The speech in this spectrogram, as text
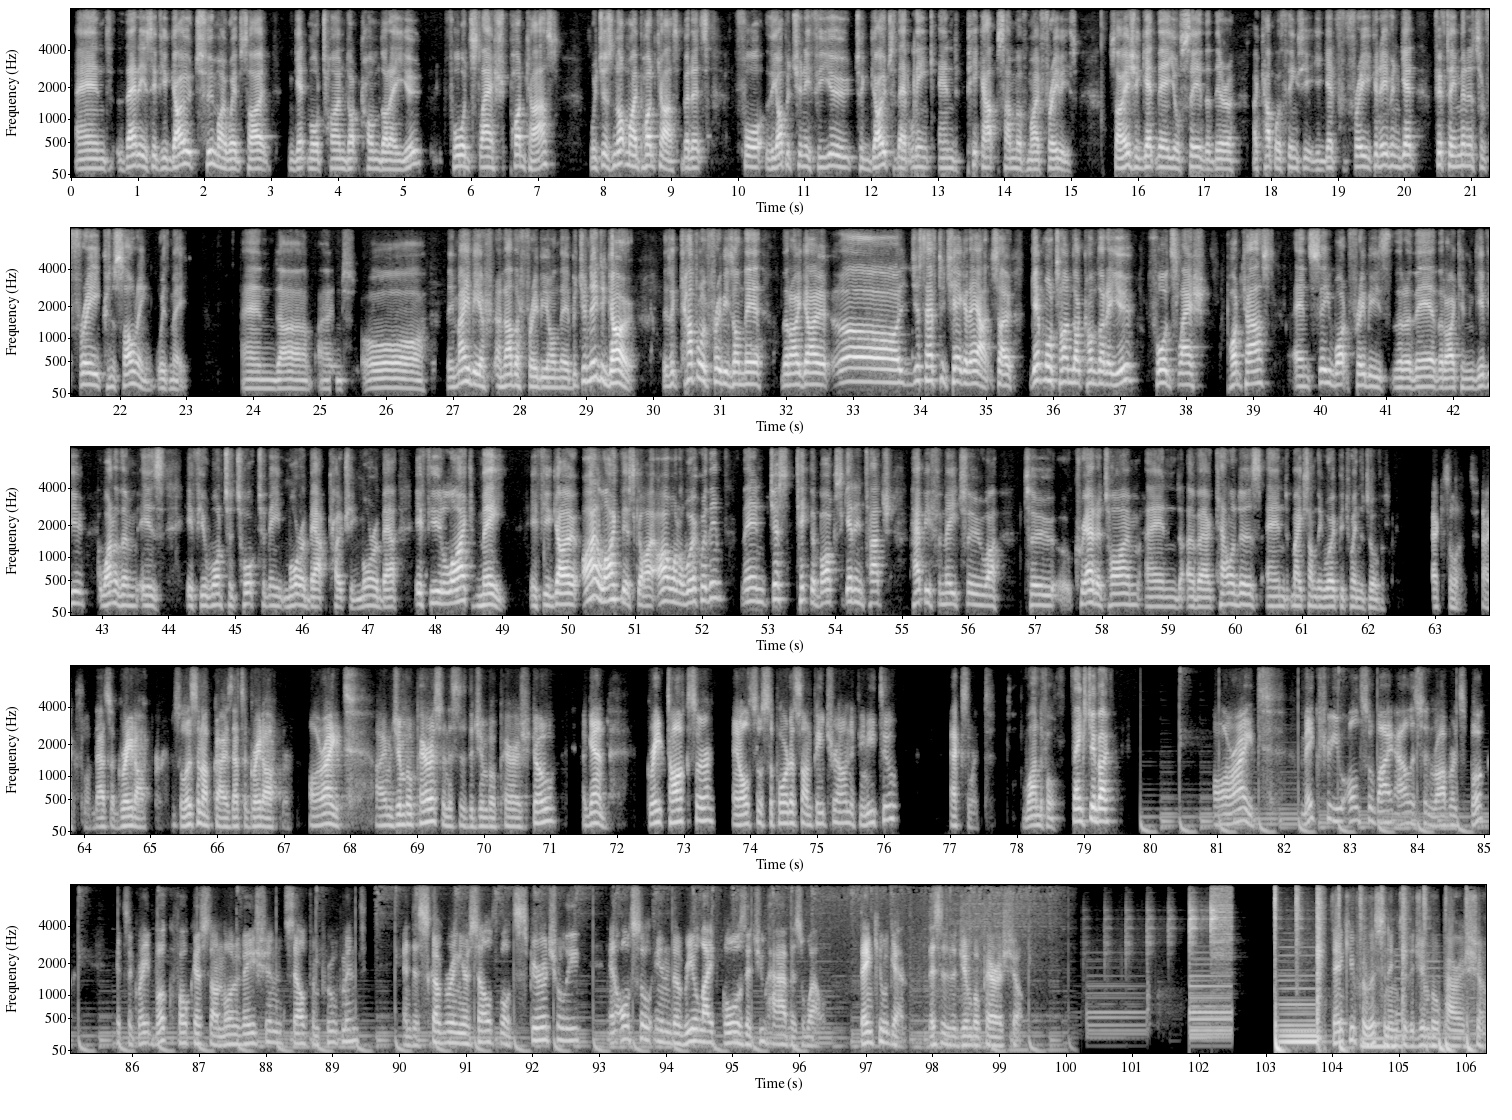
And that is if you go to my website, getmoretime.com.au forward slash podcast, which is not my podcast, but it's for the opportunity for you to go to that link and pick up some of my freebies. So as you get there, you'll see that there are a couple of things you can get for free. You can even get 15 minutes of free consulting with me and uh, and oh, there may be a, another freebie on there, but you need to go. There's a couple of freebies on there that I go, oh, you just have to check it out. So getmoretime.com.au forward slash podcast and see what freebies that are there that I can give you. One of them is if you want to talk to me more about coaching, more about if you like me, if you go, I like this guy, I want to work with him then just tick the box, get in touch. Happy for me to uh, to create a time and of our calendars and make something work between the two of us. Excellent, excellent. That's a great offer. So listen up, guys. That's a great offer. All right, I'm Jimbo Paris, and this is the Jimbo Paris Show. Again, great talk, sir, and also support us on Patreon if you need to. Excellent. Wonderful. Thanks, Jimbo. All right make sure you also buy Allyson Roberts' book. It's a great book focused on motivation, self improvement, and discovering yourself both spiritually and also in the real life goals that you have as well. Thank you again. This is the Jimbo Paris Show. Thank you for listening to the Jimbo Paris Show.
